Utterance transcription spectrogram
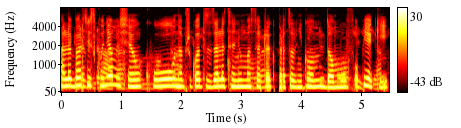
Ale bardziej skłaniamy się ku na przykład zaleceniu maseczek pracownikom domów opieki.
